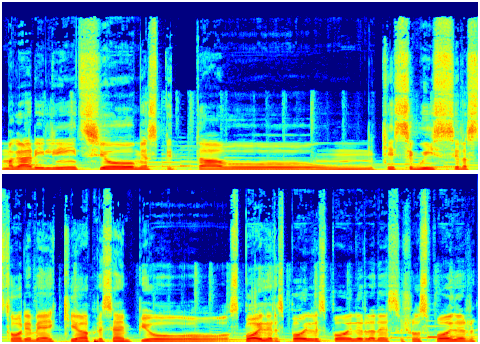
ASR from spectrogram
Magari all'inizio mi aspettavo un- che seguisse la storia vecchia, per esempio, spoiler, spoiler, spoiler, adesso c'è lo spoiler,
